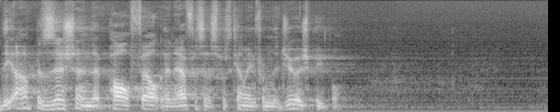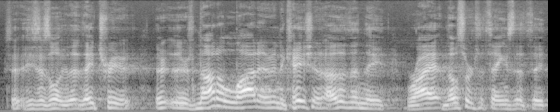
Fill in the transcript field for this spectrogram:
The opposition that Paul felt in Ephesus was coming from the Jewish people. So he says, look, they treated, there, there's not a lot of indication other than the riot and those sorts of things that the,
